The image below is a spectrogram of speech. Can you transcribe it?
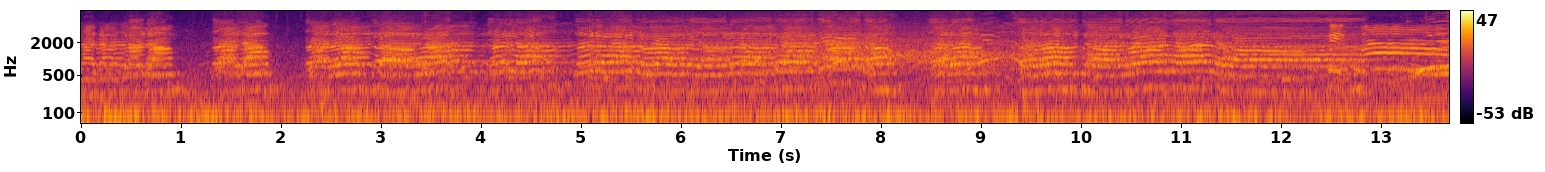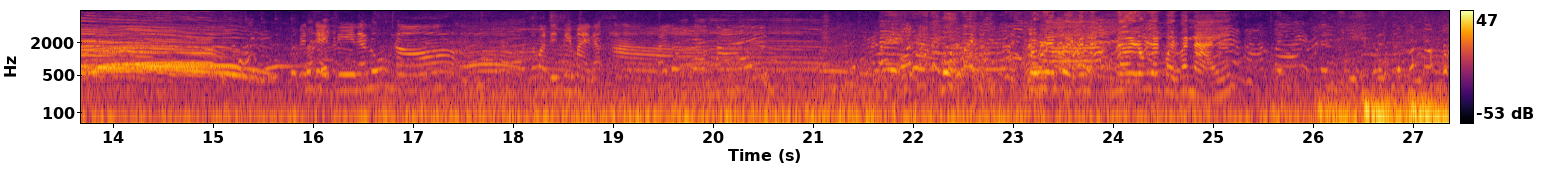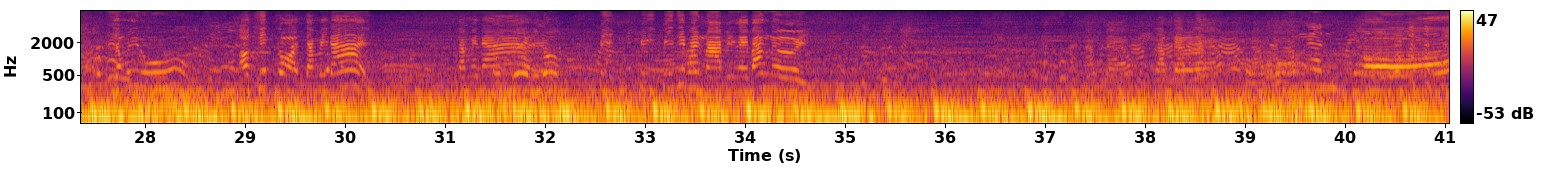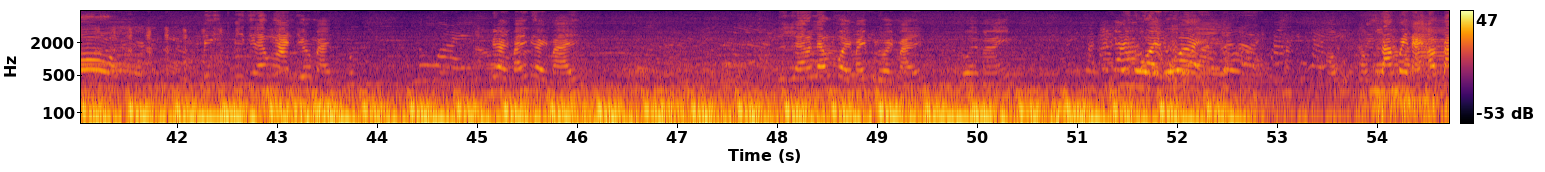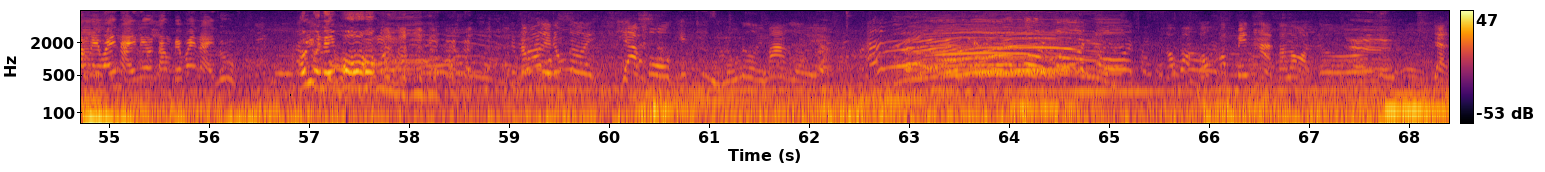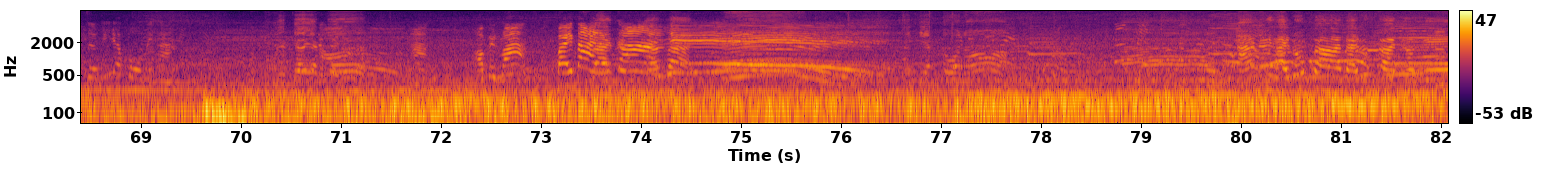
ดาดาดาดามาดามาดามาดาเก่งมาก เป็นเด็กดีนะลูกเนาะสวัสดีปีใหม่นะคะโรงเรียนเปิดวันไหนเนยโรงเรียนเปิดวันไหน ยังไม่รู้ เอาคิดก่อนจำไม่ได้จำไม่ได้ปีปีปีที่ผ่านมาเป็นไงบ้างเนยนับแล้วนับแล้วนะโอ้โหโอ้ปีปีที่แล้วงานเยอะไหมเหนื่อยไหมเหนื่อยไหมแล้วแล้วรวยไหมรวยไหมรวยไหมไม่รวยด้วยเอาตังไปไหนเอาตังไปไว้ไหนเลยเอาตังไปไว้ไหนลูก เขาอยู่ในพงน้องเลยน้องเลยพี่อาโปคิดถึงน้องเลยมากเลยอะเขาบอกเขาคอมเมนต์หาตลอดเลย อยากเจอพี่อาโปไหมคะเจออย่างเจออะเอาเป็นว่าบายบายแล้วจ้าเตรียมตัวเนาะาถ่ายรูปกันถ่ายรูปกันโอเค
